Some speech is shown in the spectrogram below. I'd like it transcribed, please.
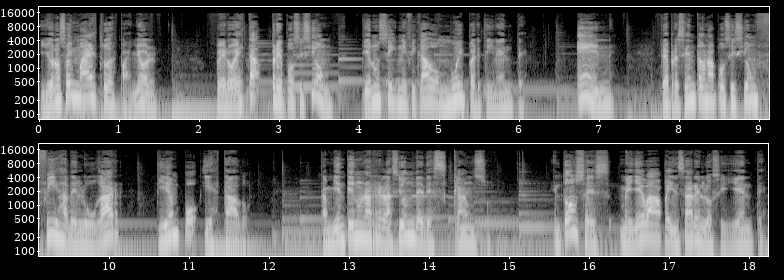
Y yo no soy maestro de español, pero esta preposición tiene un significado muy pertinente. En representa una posición fija de lugar, tiempo y estado. También tiene una relación de descanso. Entonces me lleva a pensar en lo siguiente.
